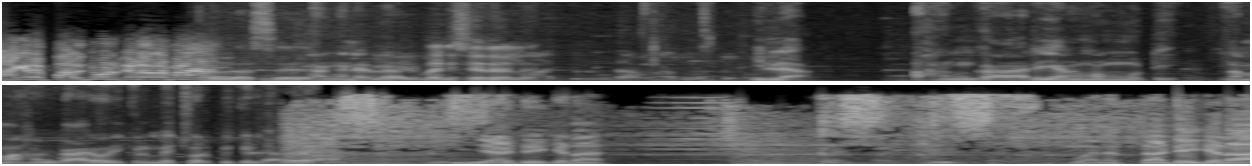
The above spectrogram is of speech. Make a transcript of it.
അങ്ങനെ പറഞ്ഞു കൊടുക്കണ നമ്മളെ. പക്ഷേ അങ്ങനെയല്ല. എല്ലാവരും മനുഷ്യരല്ലേ? ഇല്ല. അഹങ്കാരിയാണ് മമ്മൂട്ടി. നമ്മ അഹങ്കാരം ഒരിക്കലും വെച്ചുറപ്പിക്കില്ല. വലത്താട്ടേക്കടാ.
